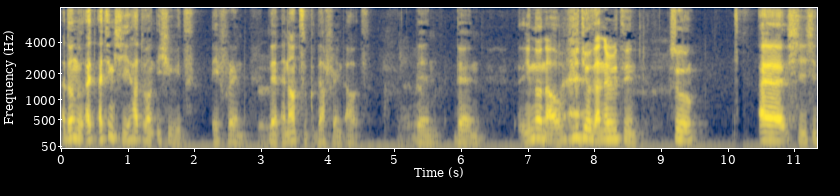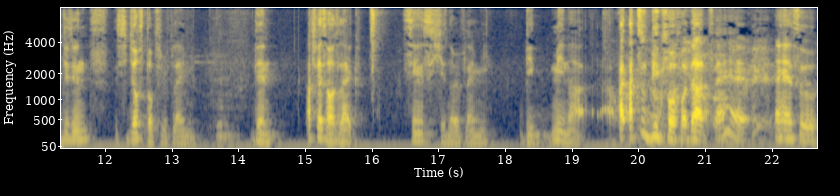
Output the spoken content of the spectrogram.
I don't know. I, I think she had one issue with a friend. Mm. Then I now took that friend out. Yeah, Then then you know now videos and everything. So uh she she didn't she just stopped replying me. Then at first I was like since she's not replying me, big me now I, I too big for for that. Eh, eh, so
